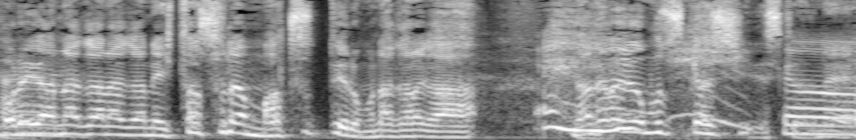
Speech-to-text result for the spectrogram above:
これがなかなかね、ひたすら待つっていうのもなかなか、なかなか難しいですけどね。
